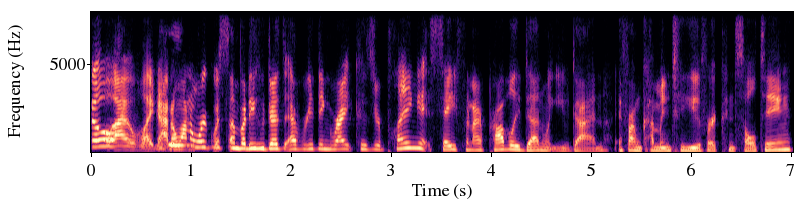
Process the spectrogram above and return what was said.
know, I like I don't want to work with somebody who does everything right because you're playing it safe and I've probably done what you've done if I'm coming to you for consulting.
